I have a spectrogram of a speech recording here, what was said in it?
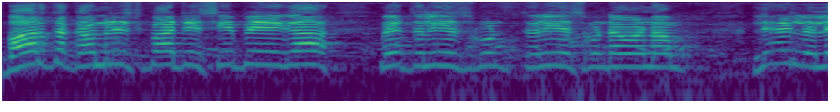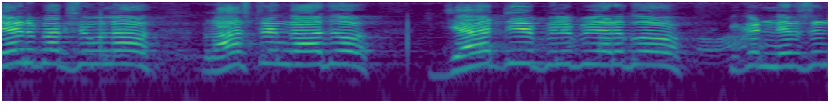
భారత కమ్యూనిస్ట్ పార్టీ సిపిఐగా మేము తెలియజేసుకు తెలియజేసుకుంటా ఉన్నాం. లే- లేని పక్షంలో రాష్ట్రం కాదు జాతీయ పిలుపు మేరకు ఇక్కడ నిరసన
